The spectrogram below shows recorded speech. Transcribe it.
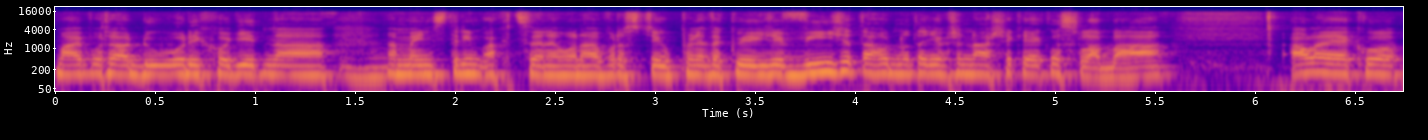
mají pořád důvody chodit na, mm-hmm. na mainstream akce nebo na prostě úplně takový, že ví, že ta hodnota těch přednášek je jako slabá, ale jako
